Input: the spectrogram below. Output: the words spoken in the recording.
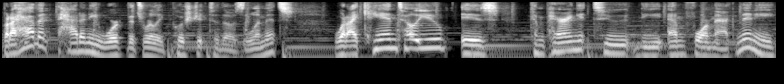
But I haven't had any work that's really pushed it to those limits. What I can tell you is comparing it to the M4 Mac Mini,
